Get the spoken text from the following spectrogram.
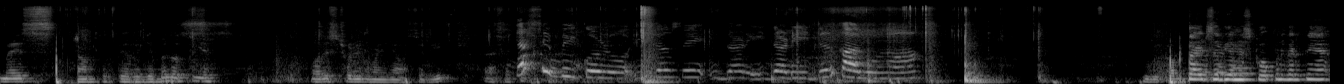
मैं इस पे अवेलेबल होती है। और इस छोटी को मैं यहाँ से भी ऐसे ऐसे भी करो इधर से इधर इधर इधर करो ना साइड से भी हम इसको ओपन करते हैं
